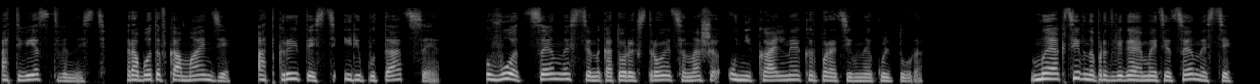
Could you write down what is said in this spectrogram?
ответственность, работа в команде, открытость и репутация вот ценности, на которых строится наша уникальная корпоративная культура. Мы активно продвигаем эти ценности,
